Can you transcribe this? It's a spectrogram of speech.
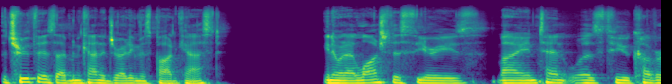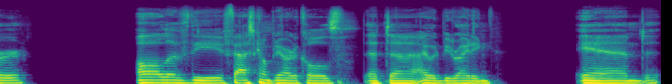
The truth is, I've been kind of dreading this podcast. You know, when I launched this series, my intent was to cover all of the Fast Company articles that uh, I would be writing. And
